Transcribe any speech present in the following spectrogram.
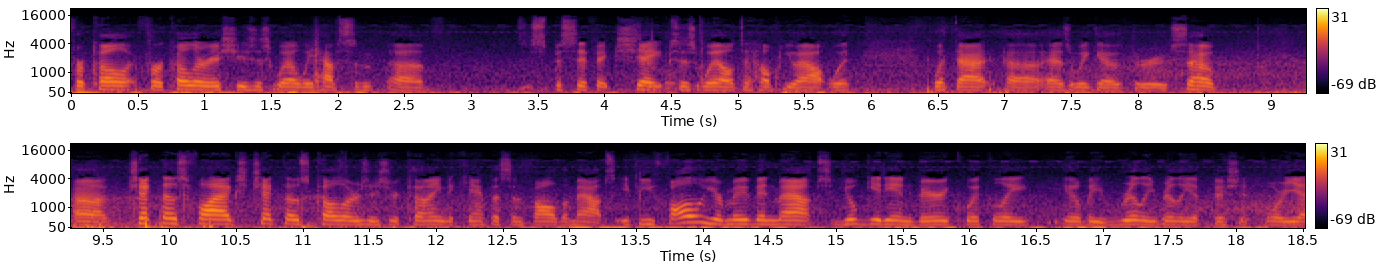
for color for color issues as well. We have some uh, specific shapes as well to help you out with with that uh, as we go through. So. Uh, check those flags, check those colors as you're coming to campus and follow the maps. If you follow your move-in maps, you'll get in very quickly. It'll be really, really efficient for you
